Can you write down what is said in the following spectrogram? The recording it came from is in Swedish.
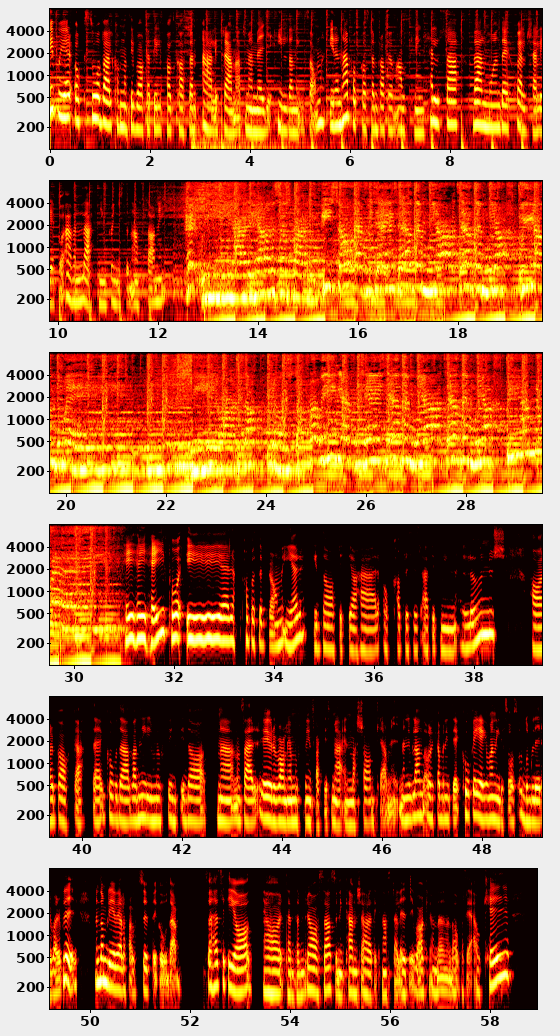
Hej på er och så välkomna tillbaka till podcasten Ärligt tränat med mig Hilda Nilsson. I den här podcasten pratar vi om allt kring hälsa, välmående, självkärlek och även läkning från just en ätstörning. Hej, hej, hej på er! Hoppas det är bra med er. Idag sitter jag här och har precis ätit min lunch. Har bakat eh, goda vaniljmuffins idag med någon så här, jag gjorde vanliga muffins faktiskt med en marsankräm i. Men ibland orkar man inte koka egen vaniljsås och då blir det vad det blir. Men de blev i alla fall supergoda. Så här sitter jag. Jag har tänt en brasa så ni kanske hör att det knastrar lite i bakgrunden men det hoppas jag är okej. Okay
